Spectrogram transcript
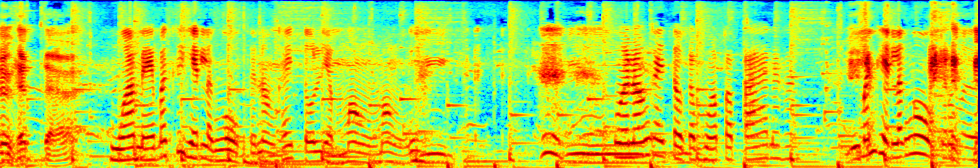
よかった หัวแม่มันคือเห็ดละโงกแต่น้องไคโตเหลี่ยมมองมอง うんうん หัวน้องไคโตกับหัวป้าป้านะคะ よいしょ มันเห็ดละโงกจังเลย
